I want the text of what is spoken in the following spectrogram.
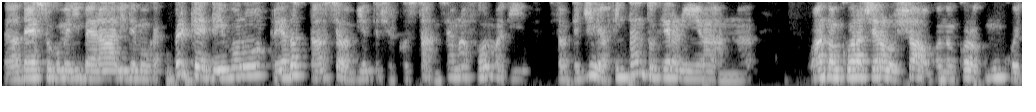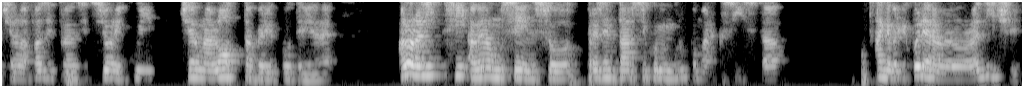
eh, adesso come liberali democratici? Perché devono riadattarsi all'ambiente circostante, è una forma di strategia. Fin tanto che erano in Iran, quando ancora c'era lo Shah, quando ancora comunque c'era la fase di transizione in cui c'era una lotta per il potere, allora lì sì, aveva un senso presentarsi come un gruppo marxista, anche perché quelle erano le loro radici,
